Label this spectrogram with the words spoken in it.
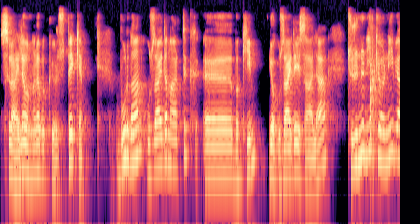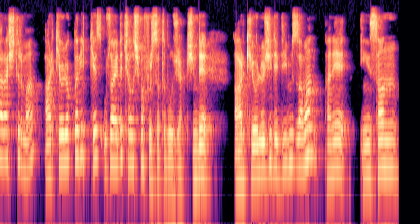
Sırayla onlara bakıyoruz. Peki. Buradan uzaydan artık e, bakayım. Yok uzaydayız hala. Türünün ilk örneği bir araştırma. Arkeologlar ilk kez uzayda çalışma fırsatı bulacak. Şimdi arkeoloji dediğimiz zaman hani insan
